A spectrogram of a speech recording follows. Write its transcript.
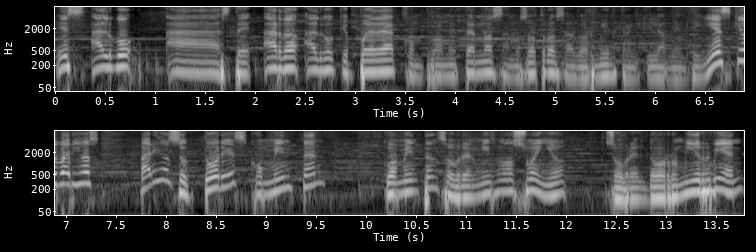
es algo ah, este arduo, algo que pueda comprometernos a nosotros a dormir tranquilamente. Y es que varios varios doctores comentan comentan sobre el mismo sueño, sobre el dormir bien,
